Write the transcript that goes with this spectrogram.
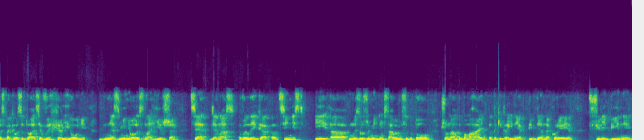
безпекова ситуація в їх регіоні не змінювалась на гірше, це для нас велика е, цінність. І е, ми з розумінням ставимося до того, що нам допомагають такі країни, як Південна Корея, Філіппіни,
